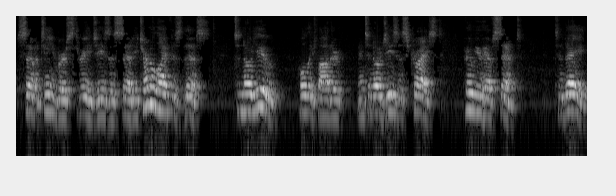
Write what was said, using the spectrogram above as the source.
17, verse 3, Jesus said, Eternal life is this, to know you, Holy Father, and to know Jesus Christ, whom you have sent. Today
